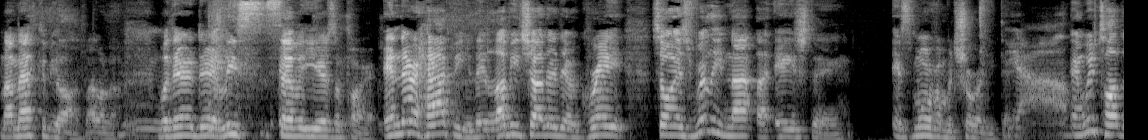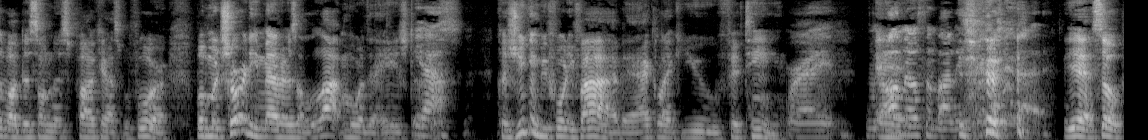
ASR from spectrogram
My math could be off. I don't know, Mm. but they're they're at least seven years apart, and they're happy. They love each other. They're great. So it's really not an age thing. It's more of a maturity thing. Yeah. And we've talked about this on this podcast before, but maturity matters a lot more than age does. Yeah. Because you can be 45 and act like you 15. Right. We And- all know somebody like that. Yeah, so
